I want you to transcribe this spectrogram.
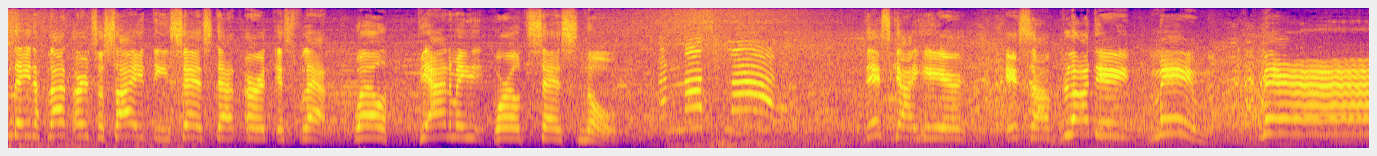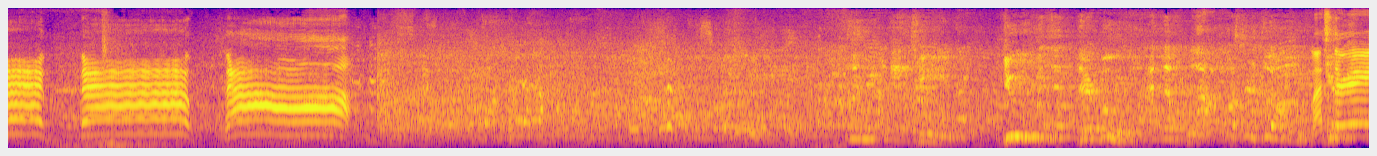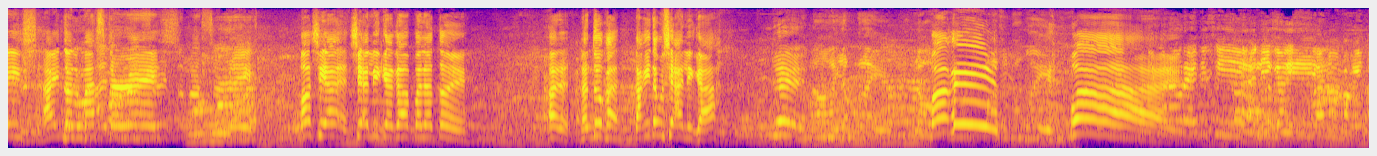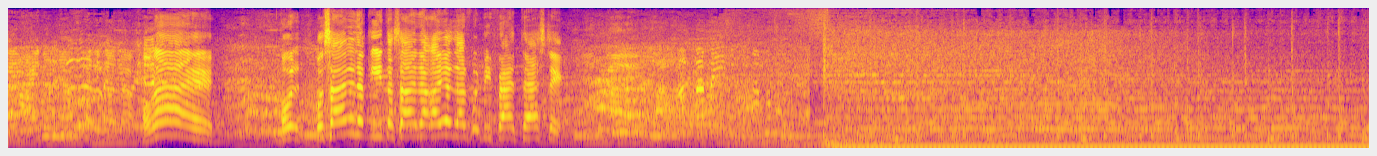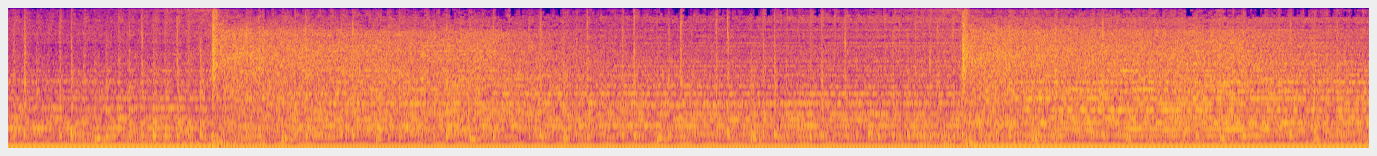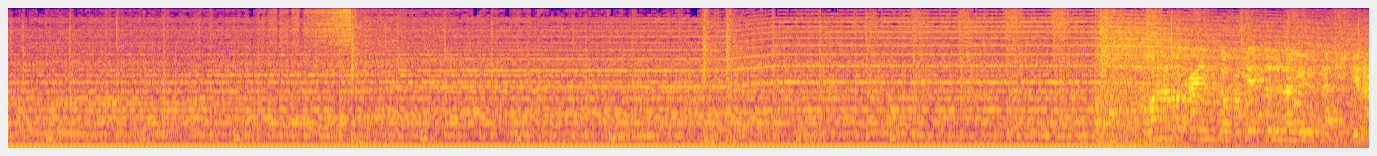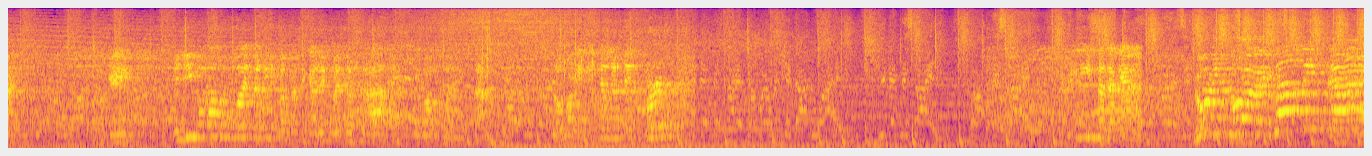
One day, the Flat Earth Society says that Earth is flat. Well, the anime world says no. I'm not flat. This guy here is a bloody meme! Meme! Ah! Ah! Do visit their booth at the Master Race! Idol Master Race! Si, si Aliga nga pala to eh. Ah, nandun ka. Nakita mo si Aliga? Hindi, nakakailang ka eh. Bakit? Eh. Why? Ready si Aliga i ano makita yung idol niya si Aliga. O nga eh. Kung, kung sana nakita sana kayo, that would be fantastic. One 100% na lang yung natitira. Okay? Hindi mo makukuha ito ng kasi pa ito sa ibang bansa. So, makikita natin first. Isa lang yan. Going twice! Going twice!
